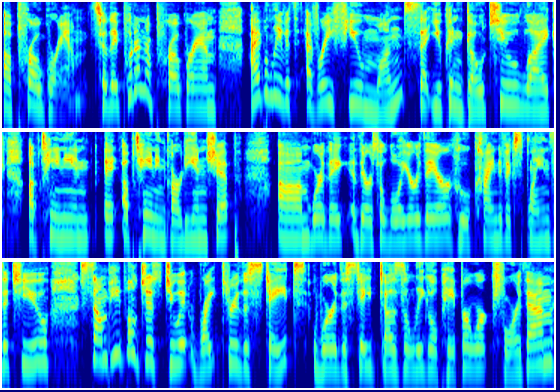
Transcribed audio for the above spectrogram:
a program. So they put on a program. I believe it's every few months that you can go to, like obtaining eh, obtaining guardianship, um, where they there's a lawyer there who kind of explains it to you. Some people just do it right through the state, where the state does the legal paperwork for them.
